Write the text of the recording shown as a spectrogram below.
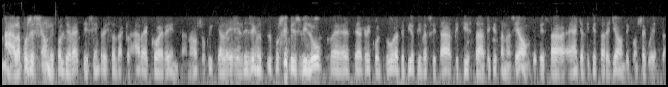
Ma la posizione di Col Diretti è sempre stata clara e coerente no? su qui che le, il, il possibile sviluppo eh, dell'agricoltura, di biodiversità di questa, di questa nazione di questa, e anche di questa regione di conseguenza.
